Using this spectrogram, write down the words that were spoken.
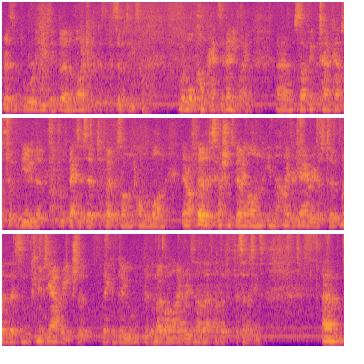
residents were already using Burnham Library because the facilities were more comprehensive anyway. Um, so I think the town council took the view that it was better to, to focus on, on the one. There are further discussions going on in the Highbridge area as to whether there's some community outreach that they can do with the mobile libraries and other, other facilities. Um,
